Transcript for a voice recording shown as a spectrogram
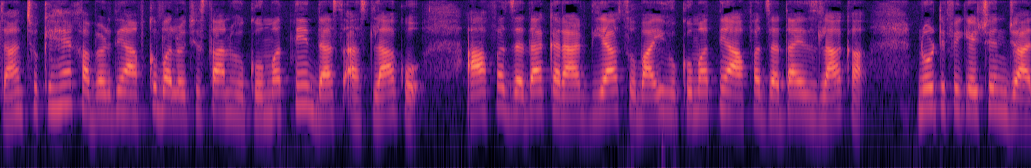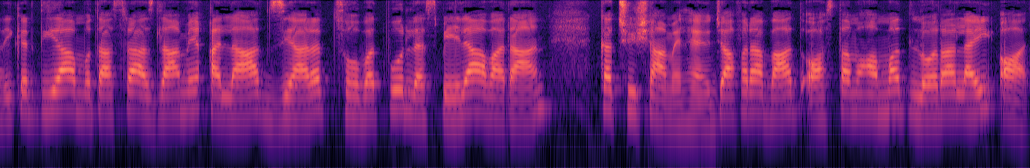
जान चुके हैं। खबर दें, आपको बलोचिस्तान हुकूमत ने 10 अजला को आफत ज़दा करार दिया। सूबाई हुकूमत ने आफत ज़दा अजला का नोटिफिकेशन जारी कर दिया। मुतासर अजला में कलात, जियारत, सोहबतपुर, लसबेला, आवारान, कच्छी शामिल हैं। जाफराबाद, औस्ता मोहम्मद लोरा लोरालाई और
